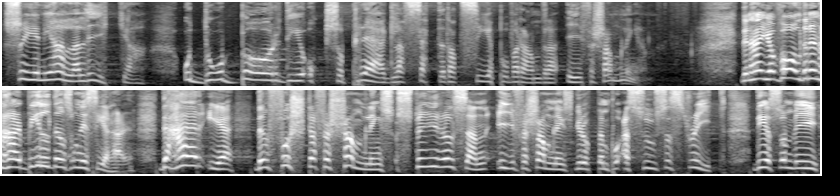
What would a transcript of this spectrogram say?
så är ni alla lika. Och då bör det också prägla sättet att se på varandra i församlingen. Den här, jag valde den här bilden som ni ser här. Det här är den första församlingsstyrelsen i församlingsgruppen på Azusa Street. Det som vi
